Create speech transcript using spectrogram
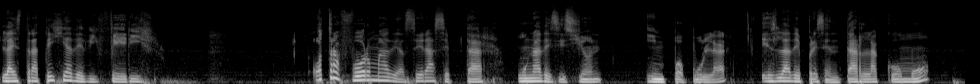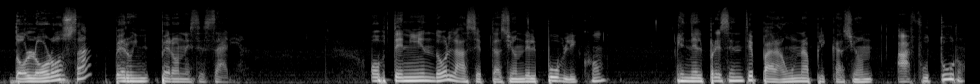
la estrategia de diferir. Otra forma de hacer aceptar una decisión impopular es la de presentarla como dolorosa pero, pero necesaria, obteniendo la aceptación del público en el presente para una aplicación a futuro.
